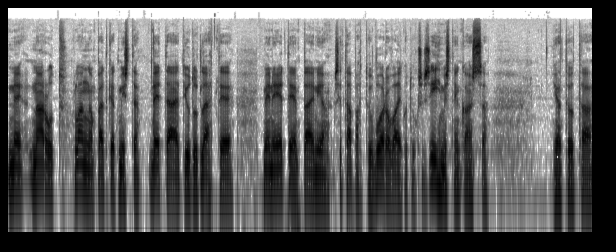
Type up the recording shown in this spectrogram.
ne narut, langanpätkät, mistä vetää, että jutut lähtee, menee eteenpäin ja se tapahtuu vuorovaikutuksessa ihmisten kanssa. Ja tota,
